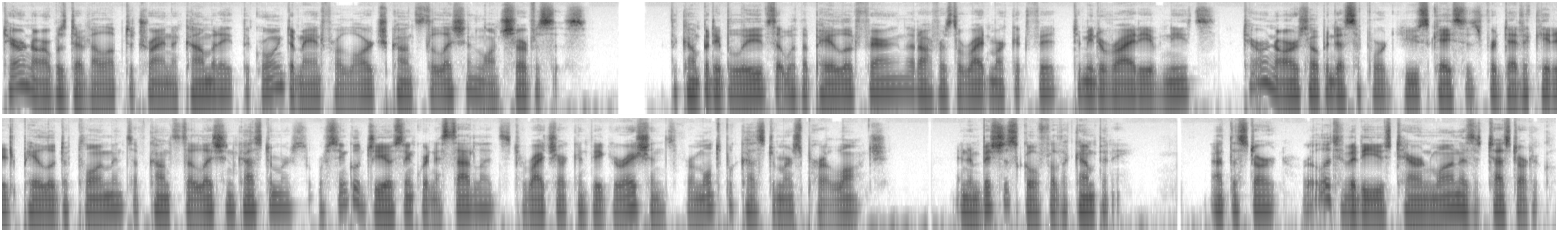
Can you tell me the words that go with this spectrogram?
Terran R was developed to try and accommodate the growing demand for large constellation launch services. The company believes that with a payload fairing that offers the right market fit to meet a variety of needs, Terran R is hoping to support use cases for dedicated payload deployments of Constellation customers or single geosynchronous satellites to rideshare configurations for multiple customers per launch, an ambitious goal for the company. At the start, Relativity used Terran 1 as a test article,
